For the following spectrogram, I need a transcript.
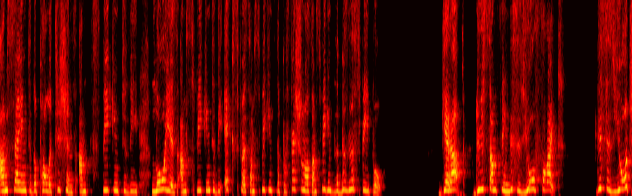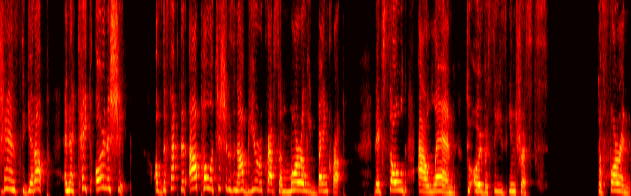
I'm saying to the politicians, I'm speaking to the lawyers, I'm speaking to the experts, I'm speaking to the professionals, I'm speaking to the business people. Get up, do something. This is your fight. This is your chance to get up and take ownership of the fact that our politicians and our bureaucrats are morally bankrupt. They've sold our land to overseas interests, to foreign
